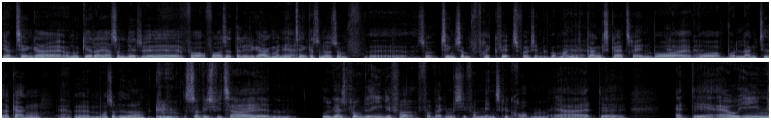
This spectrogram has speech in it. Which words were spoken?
Jeg mm. tænker, øh, og nu gætter jeg sådan lidt øh, for, for at sætte dig lidt i gang, men ja. jeg tænker sådan noget som øh, så, ting som frekvens for eksempel. Hvor mange ja. gange skal jeg træne? Hvor, ja, ja. hvor, hvor lang tid er gangen? Ja. Øhm, og så videre. så hvis vi tager øh, udgangspunktet egentlig for, for, hvad kan man sige, for menneskekroppen, er, at, øh, at det er jo en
